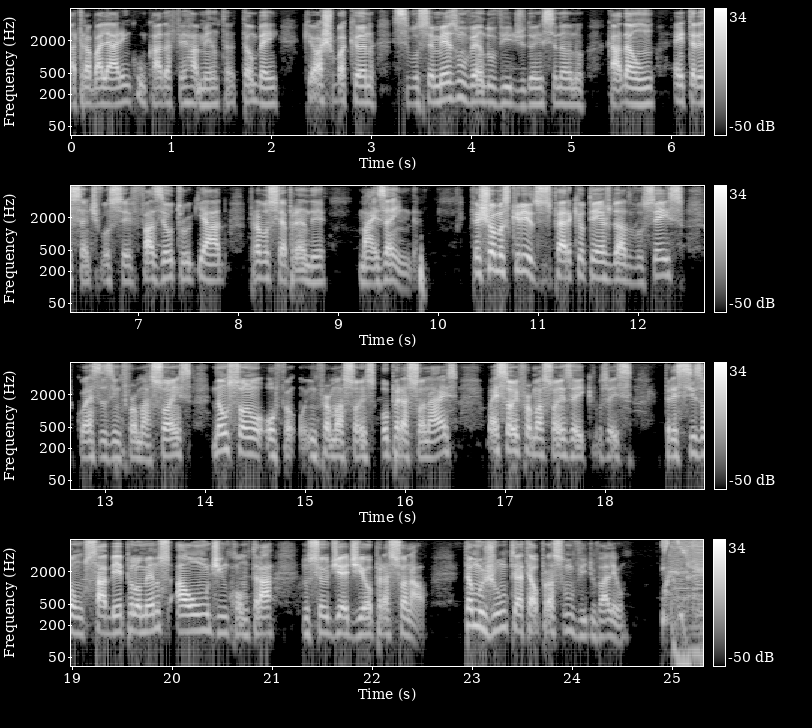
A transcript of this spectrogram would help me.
a trabalharem com cada ferramenta também, que eu acho bacana. Se você mesmo vendo o vídeo do ensinando cada um, é interessante você fazer o tour guiado para você aprender mais ainda. Fechou, meus queridos? Espero que eu tenha ajudado vocês com essas informações. Não são informações operacionais, mas são informações aí que vocês precisam saber, pelo menos, aonde encontrar no seu dia a dia operacional. Tamo junto e até o próximo vídeo. Valeu! you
